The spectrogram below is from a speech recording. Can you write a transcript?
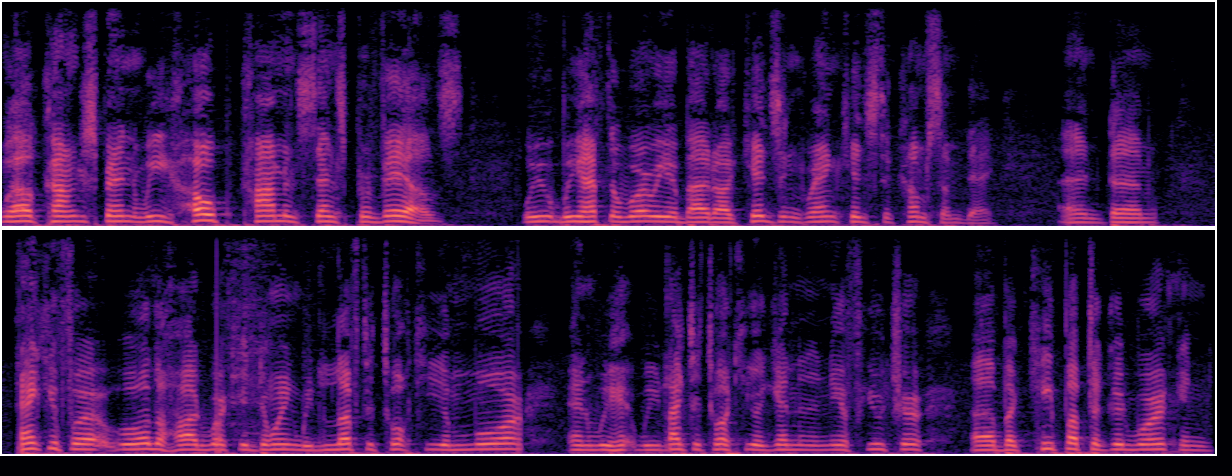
Well, Congressman, we hope common sense prevails. We we have to worry about our kids and grandkids to come someday. And um, thank you for all the hard work you're doing. We'd love to talk to you more, and we we'd like to talk to you again in the near future. Uh, but keep up the good work, and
